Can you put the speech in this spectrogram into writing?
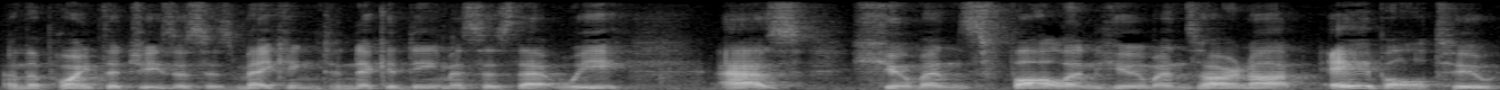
And the point that Jesus is making to Nicodemus is that we as humans, fallen humans, are not able to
